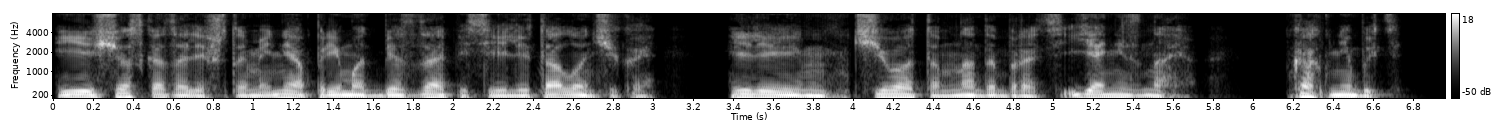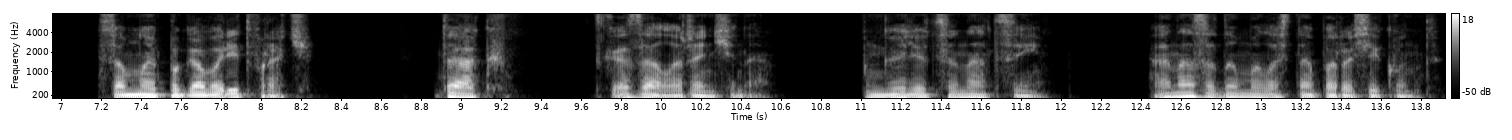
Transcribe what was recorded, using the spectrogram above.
И еще сказали, что меня примут без записи или талончика, или чего там надо брать, я не знаю. Как мне быть? Со мной поговорит врач?» «Так», — сказала женщина. «Галлюцинации». Она задумалась на пару секунд.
